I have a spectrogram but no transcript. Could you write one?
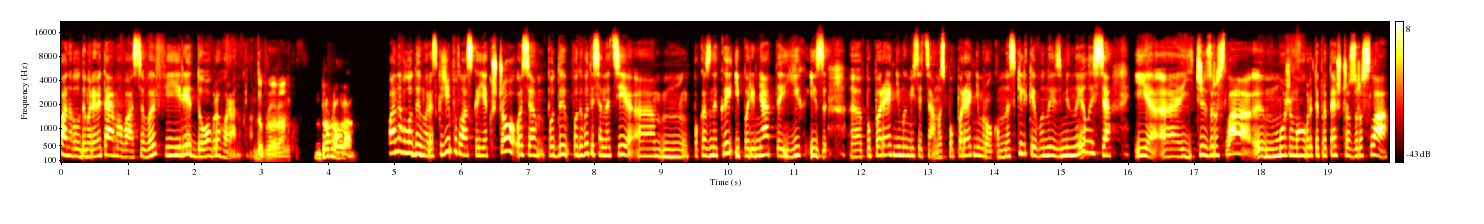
Пане Володимире, вітаємо вас в ефірі. Доброго ранку. Доброго ранку. Доброго ранку. Пане Володимире, скажіть, будь ласка, якщо ось е, поди- подивитися на ці е, показники і порівняти їх із е, попередніми місяцями, з попереднім роком, наскільки вони змінилися, і е, чи зросла, е, можемо говорити про те, що зросла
